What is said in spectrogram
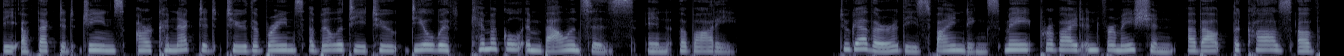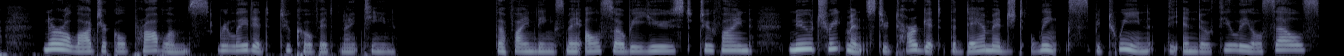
The affected genes are connected to the brain's ability to deal with chemical imbalances in the body. Together, these findings may provide information about the cause of neurological problems related to COVID 19. The findings may also be used to find new treatments to target the damaged links between the endothelial cells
